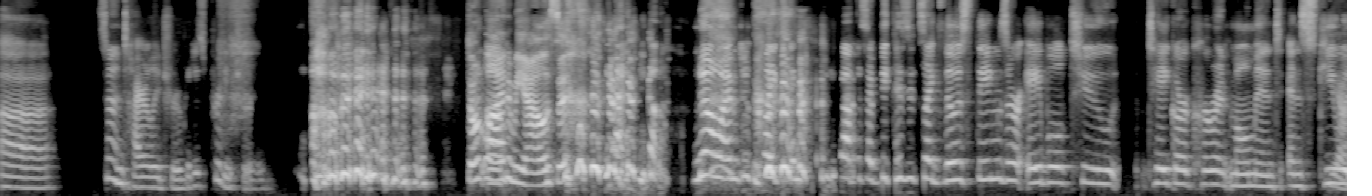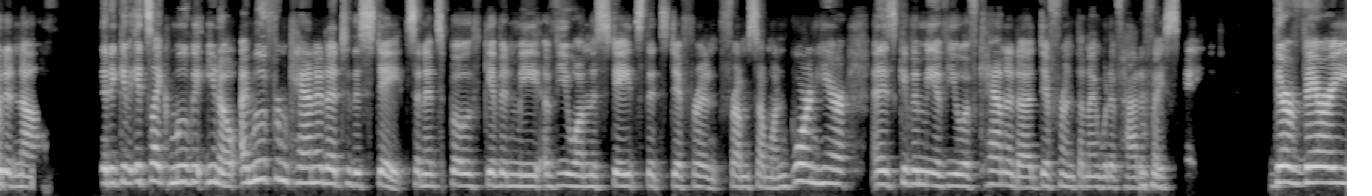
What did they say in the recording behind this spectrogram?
uh, it's not entirely true but it's pretty true Don't lie uh, to me, Alison. yeah, no, no, I'm just like I'm about this because it's like those things are able to take our current moment and skew yeah. it enough that it give it's like moving you know i moved from canada to the states and it's both given me a view on the states that's different from someone born here and it's given me a view of canada different than i would have had mm-hmm. if i stayed they're very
